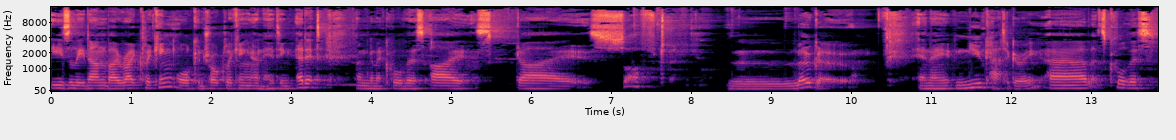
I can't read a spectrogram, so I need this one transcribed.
Easily done by right clicking or control clicking and hitting edit. I'm going to call this iSkysoft logo in a new category. Uh, let's call this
